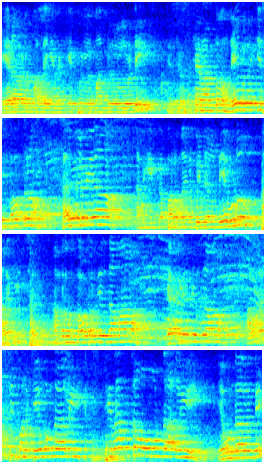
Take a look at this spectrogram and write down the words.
ఏనాడు మళ్ళీ వెనక్కి పిల్లల మందిరంలో నుండి తీసుకు స్థిరత్వం దేవుడికి స్తోత్రం. హల్లెలూయా. అందుకే ఇంకా బలమైన బిడ్డలు దేవుడు మనకి ఇచ్చాడు అందరూ స్తోత్రం చెబుదామా? గట్టిగా చెబుదామా? అలాంటి మనకి ఏముండాలి స్థిరత్వం ఉండాలి. ఏముండాలండి?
